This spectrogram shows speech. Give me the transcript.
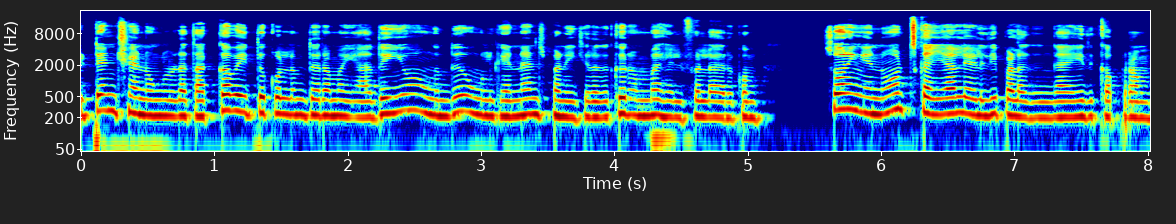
ரிட்டென்ஷன் உங்களோட தக்க வைத்துக்கொள்ளும் திறமை அதையும் வந்து உங்களுக்கு என்ஹான்ஸ் பண்ணிக்கிறதுக்கு ரொம்ப ஹெல்ப்ஃபுல்லாக இருக்கும். ஸோ நீங்கள் நோட்ஸ் கையால் எழுதி பழகுங்க. இதுக்கப்புறம்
